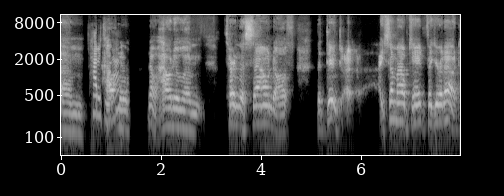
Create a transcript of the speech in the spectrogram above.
um, How to do how that? to no how to um, turn the sound off the dink. I, I somehow can't figure it out,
